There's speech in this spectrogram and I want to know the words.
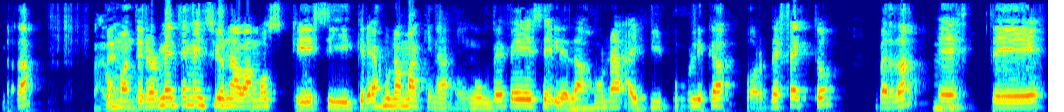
¿verdad? Como anteriormente mencionábamos, que si creas una máquina en un VPS y le das una IP pública por defecto, ¿verdad? Este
